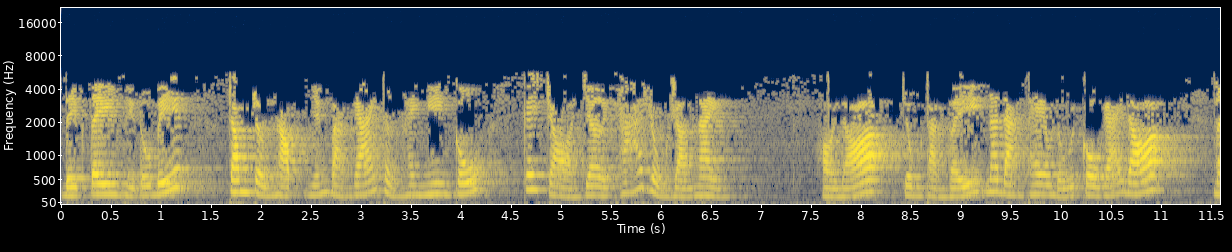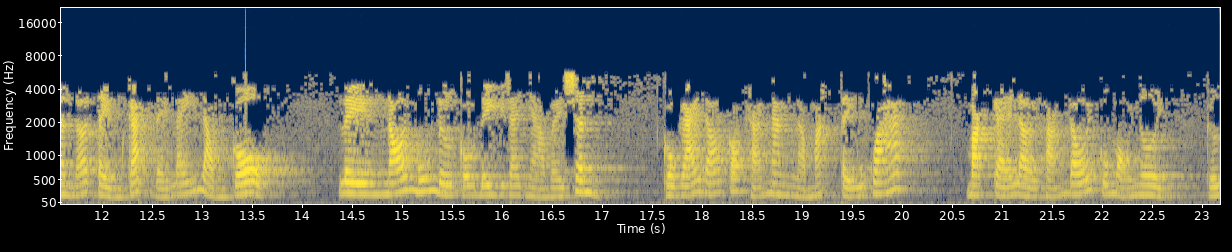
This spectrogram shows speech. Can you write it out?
Điệp tiên thì tôi biết, Trong trường học những bạn gái thường hay nghiên cứu Cái trò chơi khá rùng rợn này. Hồi đó, Trung Thành Vĩ nó đang theo đuổi cô gái đó, Nên nó tìm cách để lấy lòng cô. Liền nói muốn đưa cô đi ra nhà vệ sinh. Cô gái đó có khả năng là mắc tiểu quá. Mặc kệ lời phản đối của mọi người, Cứ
